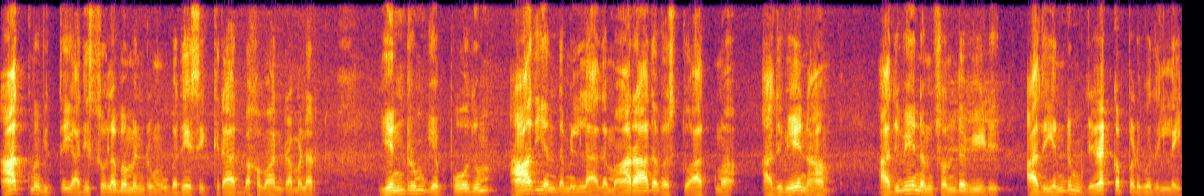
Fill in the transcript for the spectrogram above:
ஆத்ம வித்தை அதிசுலபம் என்றும் உபதேசிக்கிறார் பகவான் ரமணர். என்றும் எப்போதும் ஆதி அந்தமில்லாத மாறாத வஸ்து ஆத்மா அதுவே நாம். அதுவே நம் சொந்த வீடு அது என்றும் இழக்கப்படுவதில்லை.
